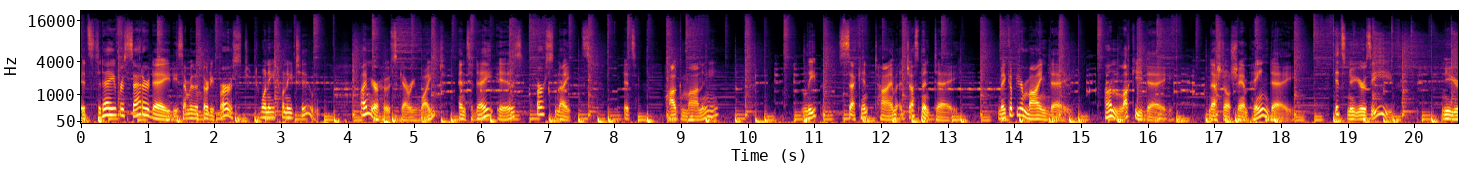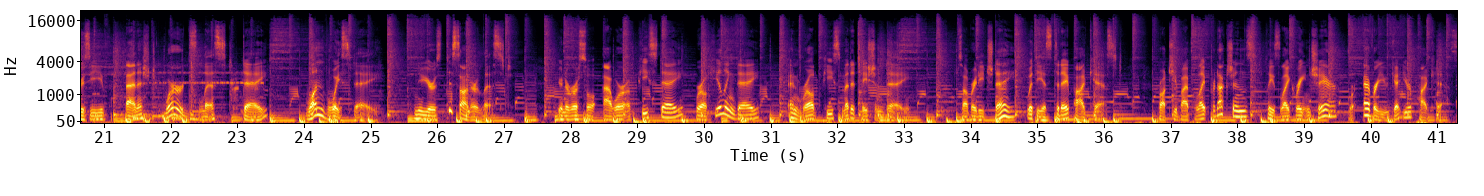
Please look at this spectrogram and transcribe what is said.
It's today for Saturday, December the 31st, 2022. I'm your host, Gary White, and today is First Nights. It's Hogmanay, Leap Second Time Adjustment Day, Make Up Your Mind Day, Unlucky Day, National Champagne Day. It's New Year's Eve, New Year's Eve Banished Words List Day, One Voice Day, New Year's Dishonor List, Universal Hour of Peace Day, World Healing Day, and World Peace Meditation Day. Celebrate each day with the It's Today podcast. Brought to you by Polite Productions. Please like, rate, and share wherever you get your podcasts.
